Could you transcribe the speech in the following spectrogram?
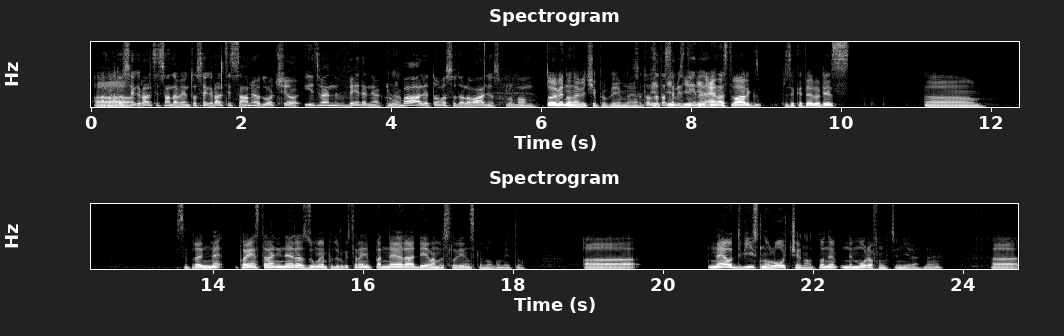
Ampak to se igralci, samo da vem, to se igralci sami odločijo izven vedenja kluba ja. ali je to v sodelovanju s klubom? to je vedno največji problem. ne. Zato- zato In- se mi zdi, In, in ena stvar, za katero res. Uh, se pravi, ne, po eni strani ne razumem, po drugi strani pa ne rad delam v slovenskem nogometu. Uh, neodvisno, ločeno, to ne, ne more funkcionirati. Ne? Uh,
